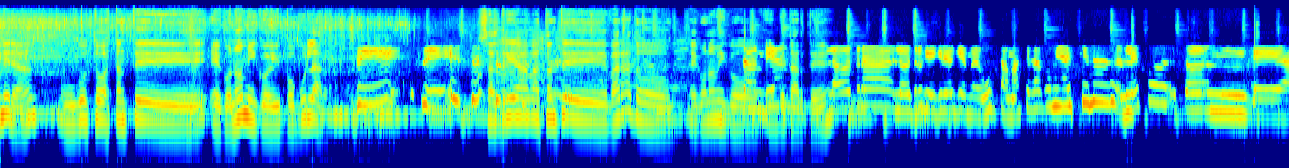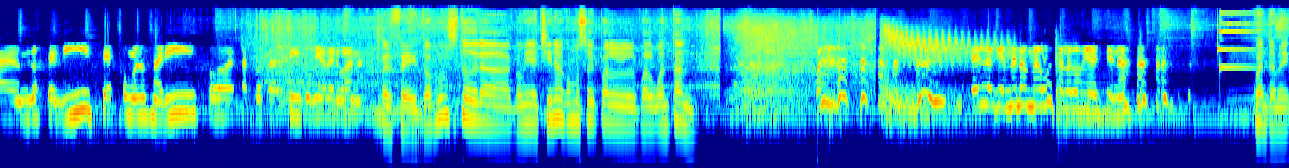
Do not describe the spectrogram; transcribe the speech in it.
Mira, un gusto bastante económico y popular. Sí, sí. Saldría bastante barato, económico También invitarte, ¿eh? la otra, lo otro que creo que me gusta más que la comida china, lejos, son eh, los ceviches, como los mariscos, esas cosas así, comida peruana. Perfecto. A propósito de la comida china, ¿cómo soy para el, guantán? Es lo que menos me gusta la comida china. Cuéntame,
